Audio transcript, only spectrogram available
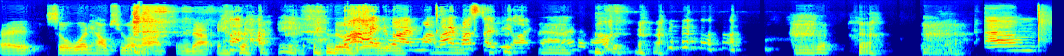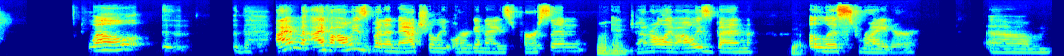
right. So what helps you a lot in that? In that in why do I? Why must I be like that? I don't know. um. Well, I'm. I've always been a naturally organized person mm-hmm. in general. I've always been yeah. a list writer um,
